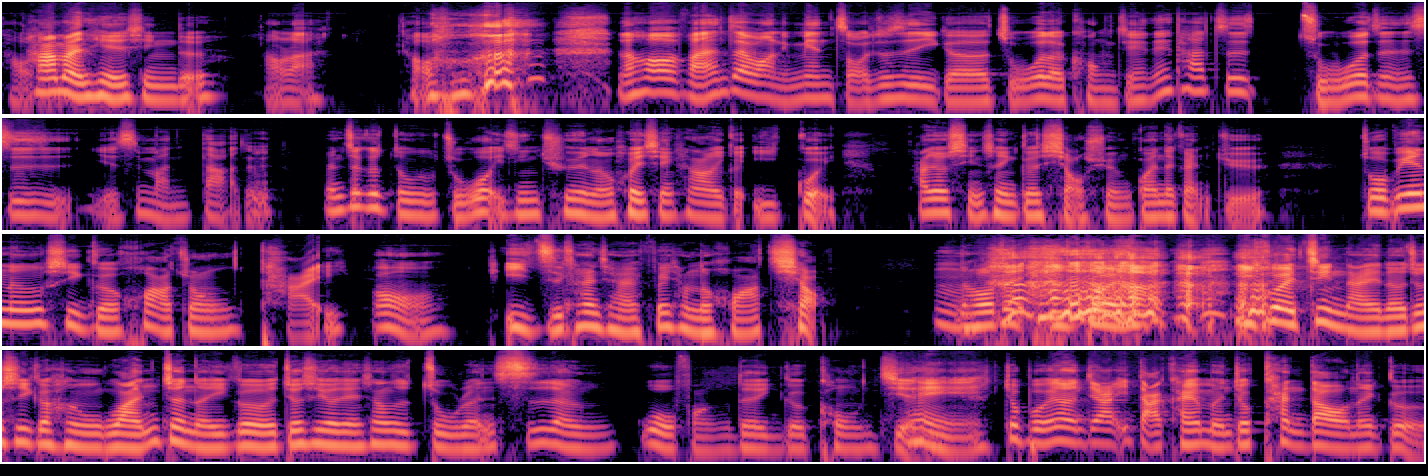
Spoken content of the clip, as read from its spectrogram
好？他蛮贴心的。好啦，好，然后反正再往里面走就是一个主卧的空间。哎，他这主卧真的是也是蛮大的。反正这个主主卧一进去呢，会先看到一个衣柜，它就形成一个小玄关的感觉。左边呢是一个化妆台哦。椅子看起来非常的花俏，然后在衣柜 衣柜进来呢，就是一个很完整的一个，就是有点像是主人私人卧房的一个空间，就不会让人家一打开门就看到那个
